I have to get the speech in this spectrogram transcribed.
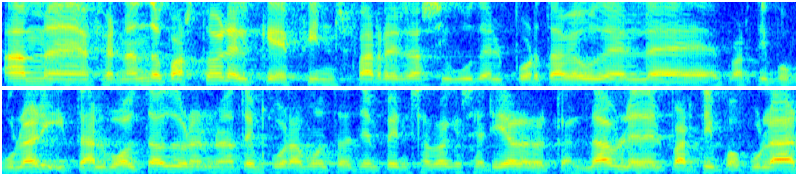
amb eh, Fernando Pastor, el que fins fa res ha sigut el portaveu del eh, Partit Popular i tal volta durant una temporada molta gent pensava que seria l'alcaldable del Partit Popular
